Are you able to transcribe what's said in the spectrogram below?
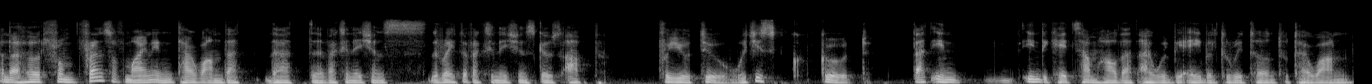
And I heard from friends of mine in Taiwan that that the vaccinations, the rate of vaccinations goes up for you too, which is good. That in, indicates somehow that I will be able to return to Taiwan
